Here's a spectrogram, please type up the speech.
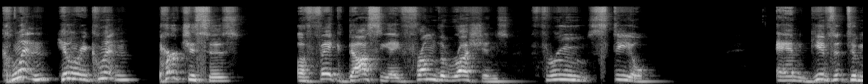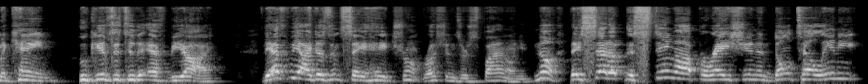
Clinton, Hillary Clinton, purchases a fake dossier from the Russians through Steele and gives it to McCain, who gives it to the FBI. The FBI doesn't say, hey, Trump, Russians are spying on you. No, they set up the sting operation and don't tell any,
